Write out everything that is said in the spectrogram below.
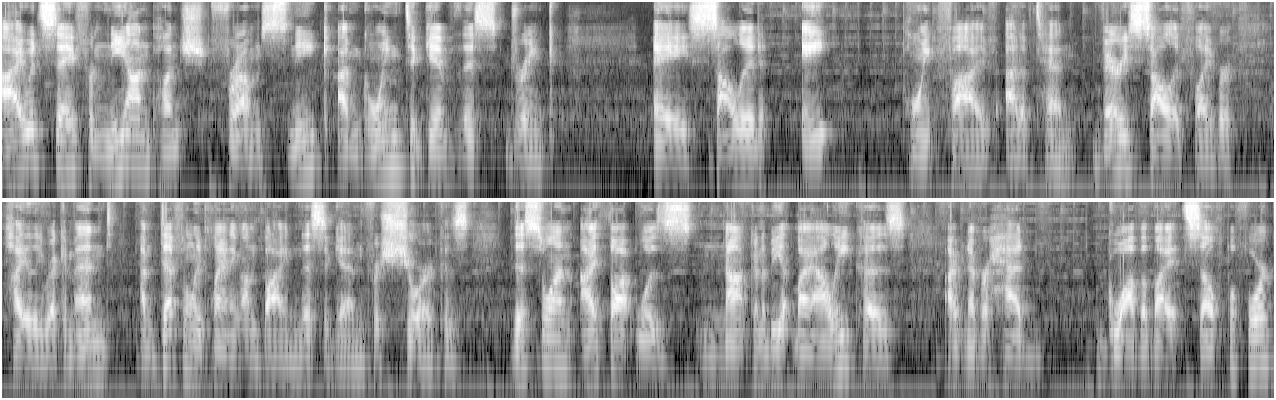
I would say for Neon Punch from Sneak, I'm going to give this drink a solid 8.5 out of 10. Very solid flavor. Highly recommend. I'm definitely planning on buying this again for sure because this one I thought was not going to be up my alley because I've never had guava by itself before.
